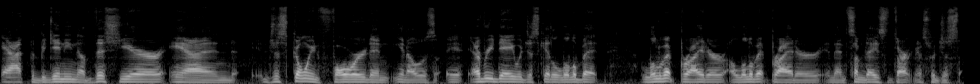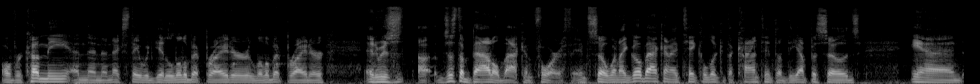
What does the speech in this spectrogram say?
at the beginning of this year, and just going forward. And you know, was, it, every day would just get a little bit. A little bit brighter, a little bit brighter, and then some days the darkness would just overcome me, and then the next day would get a little bit brighter, a little bit brighter, it was uh, just a battle back and forth. And so when I go back and I take a look at the content of the episodes and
